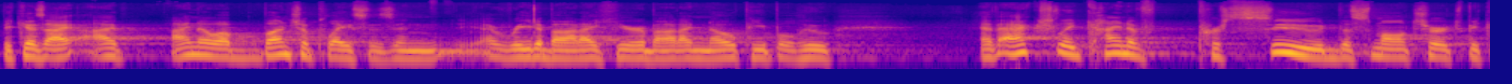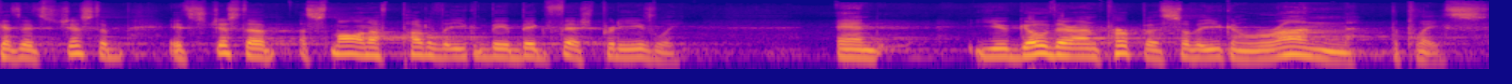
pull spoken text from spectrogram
Because I, I, I know a bunch of places, and I read about, I hear about, I know people who have actually kind of pursued the small church because it's just a, it's just a, a small enough puddle that you can be a big fish pretty easily. And you go there on purpose so that you can run the place.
